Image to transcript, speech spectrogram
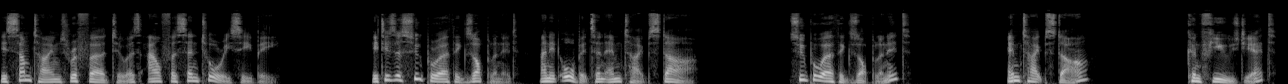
is sometimes referred to as Alpha Centauri cb. It is a super-Earth exoplanet, and it orbits an M-type star. Super-Earth exoplanet? M-type star? Confused yet?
